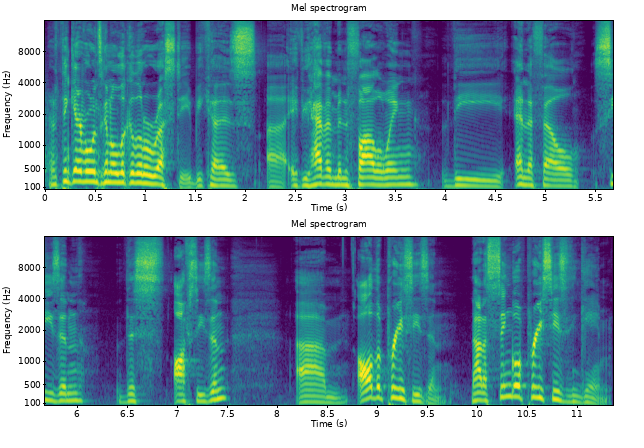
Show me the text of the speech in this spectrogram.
And I think everyone's going to look a little rusty because uh, if you haven't been following the NFL season this offseason, um, all the preseason, not a single preseason game.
